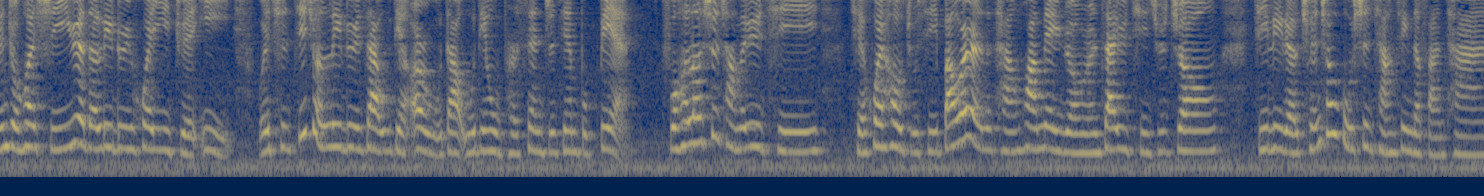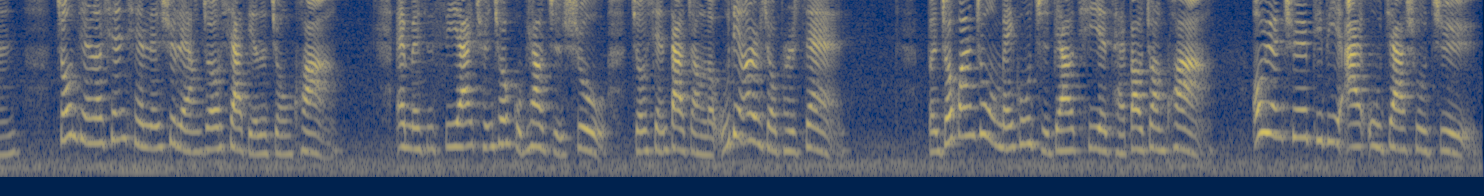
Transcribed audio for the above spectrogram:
联准会十一月的利率会议决议维持基准利率在五点二五到五点五 percent 之间不变，符合了市场的预期。且会后主席鲍威尔的谈话内容仍在预期之中，激励了全球股市强劲的反弹，终结了先前连续两周下跌的窘况。MSCI 全球股票指数周线大涨了五点二九 percent。本周关注美股指标企业财报状况，欧元区 PPI 物价数据。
